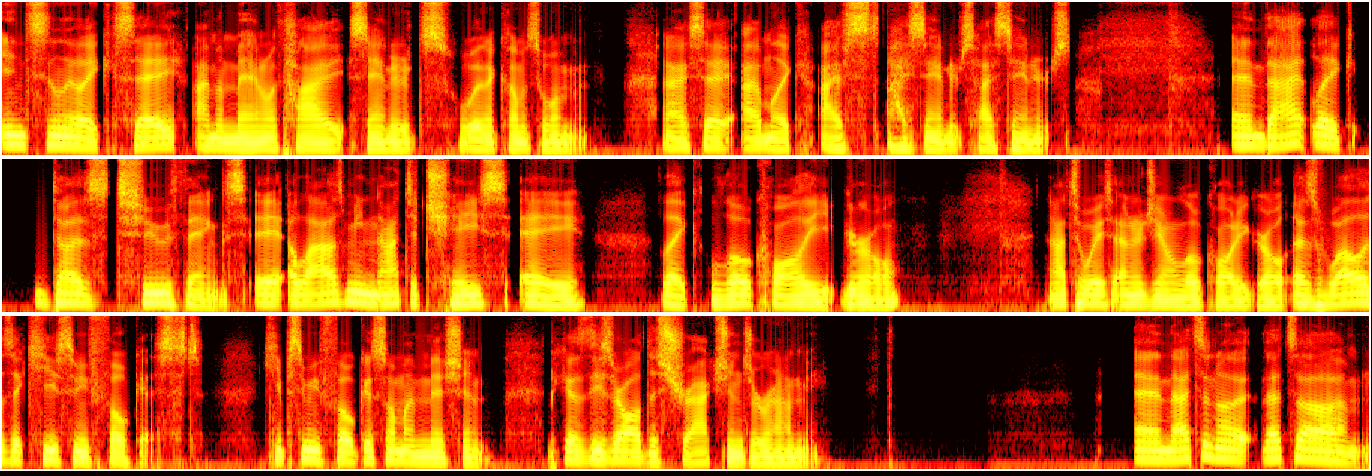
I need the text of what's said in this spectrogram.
instantly like say I'm a man with high standards when it comes to women, and I say I'm like I have high standards, high standards, and that like does two things. It allows me not to chase a like low quality girl not to waste energy on low quality girl, as well as it keeps me focused, keeps me focused on my mission because these are all distractions around me. And that's another, that's um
